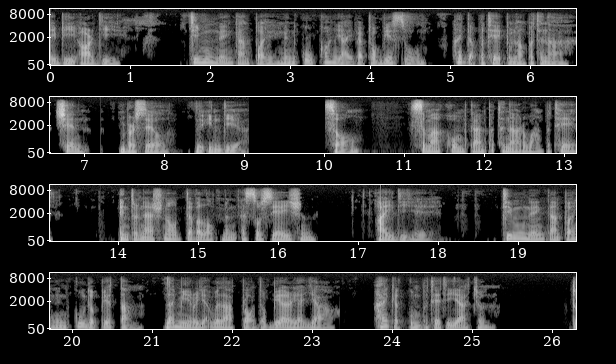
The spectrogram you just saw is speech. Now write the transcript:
IBRD ที่มุ่งเน้นการปล่อยเงินกู้ก้อนใหญ่แบบดอกเบี้ยสูง ให้กับประเทศกำลังพัฒนา เช่นบราซิลหรืออินเดีย 2. สมาคมการพัฒนาระหว่างประเทศ International Development Association IDA ที่มุ่งเน้นการปล่อยเงินกู้ดอกเบี้ยต่ำ และมีระยะเวลาปลอดดอกเบี้ยระยะยาว ให้กับกลุ่มประเทศที่ยากจน โด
